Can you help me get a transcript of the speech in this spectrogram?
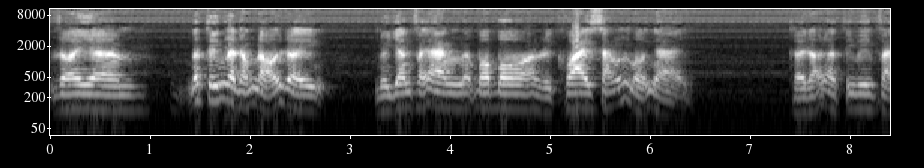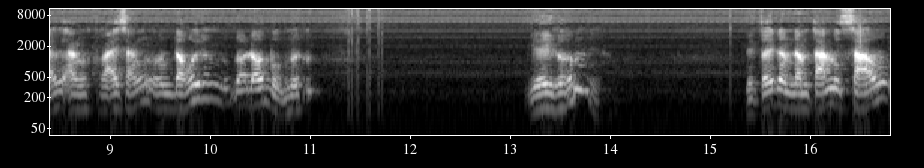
Rồi uh, nó tiến lên không nổi rồi người dân phải ăn bo bo rồi khoai sắn mỗi ngày. Thời đó là tivi phải ăn khoai sắn đói lắm lúc đó đói bụng lắm. Ghê gớm thì tới năm năm 86 uh,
